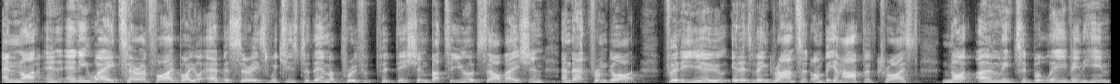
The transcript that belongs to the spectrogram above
and not in any way terrified by your adversaries, which is to them a proof of perdition, but to you of salvation, and that from God. For to you it has been granted on behalf of Christ not only to believe in him,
